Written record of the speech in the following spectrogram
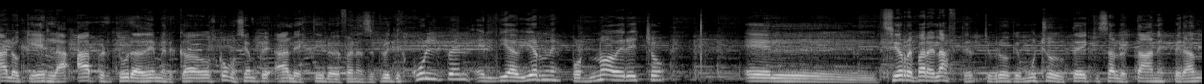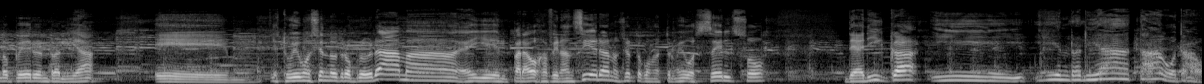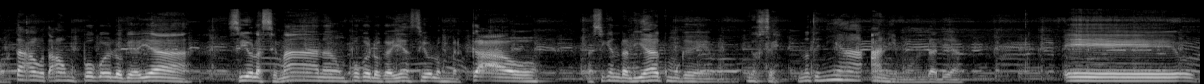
A lo que es la apertura de mercados, como siempre al estilo de Finance Street. Disculpen el día viernes por no haber hecho el cierre para el after. Yo creo que muchos de ustedes quizás lo estaban esperando, pero en realidad eh, estuvimos haciendo otro programa, ahí el Paradoja Financiera, ¿no es cierto?, con nuestro amigo Celso de Arica y, y, en realidad estaba agotado, estaba agotado un poco de lo que había sido la semana, un poco de lo que habían sido los mercados, así que en realidad como que, no sé, no tenía ánimo en realidad. Eh,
